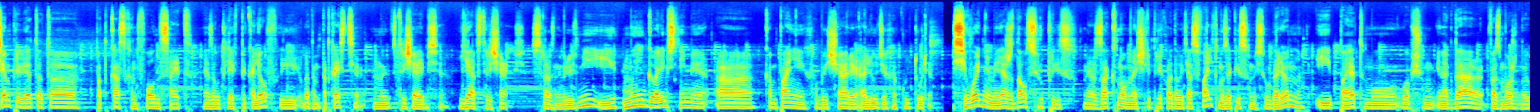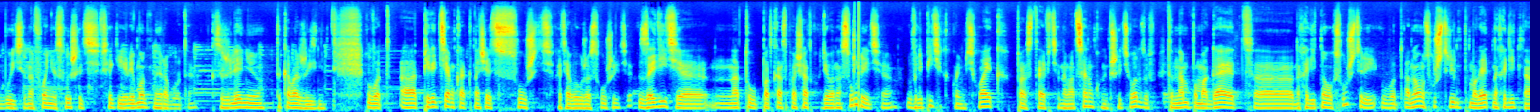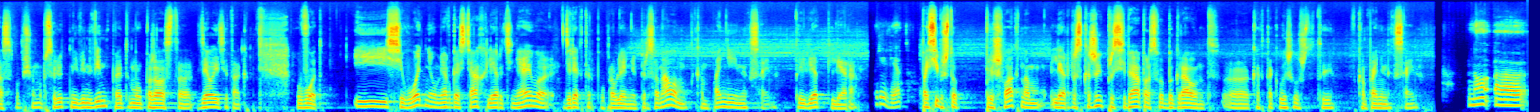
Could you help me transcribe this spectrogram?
Всем привет, это подкаст Handful Insight. Меня зовут Лев Пикалев, и в этом подкасте мы встречаемся, я встречаюсь с разными людьми, и мы говорим с ними о компаниях, об HR, о людях, о культуре. Сегодня меня ждал сюрприз. Меня за окном начали перекладывать асфальт, мы записываемся удаленно, и поэтому, в общем, иногда, возможно, вы будете на фоне слышать всякие ремонтные работы. К сожалению, такова жизнь. Вот. А перед тем, как начать слушать, хотя вы уже слушаете, зайдите на ту подкаст-площадку, где вы нас слушаете, влепите какой-нибудь лайк, поставьте нам оценку, напишите отзыв. Это нам помогает э, находить новых слушателей, вот, а новым слушателям помогает находить нас. В общем, абсолютный вин-вин, поэтому, пожалуйста, сделайте так. Вот. И сегодня у меня в гостях Лера Теняева, директор по управлению персоналом компании Nexign. Привет, Лера. Привет. Спасибо, что пришла к нам. Лера, расскажи про себя, про свой бэкграунд, э, как так вышло, что ты в компании Nexign. Ну, э,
